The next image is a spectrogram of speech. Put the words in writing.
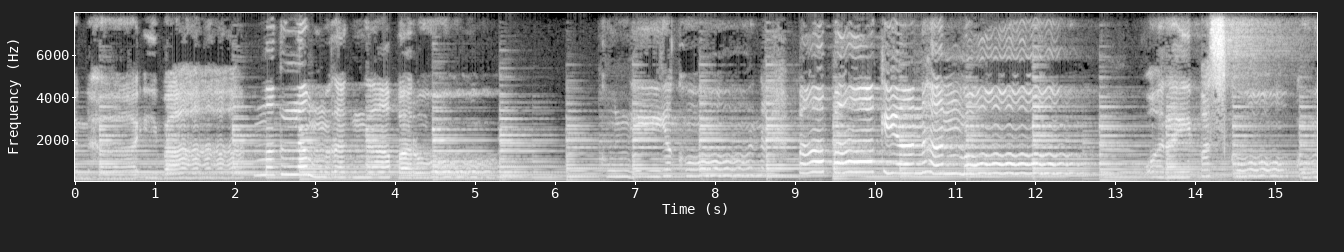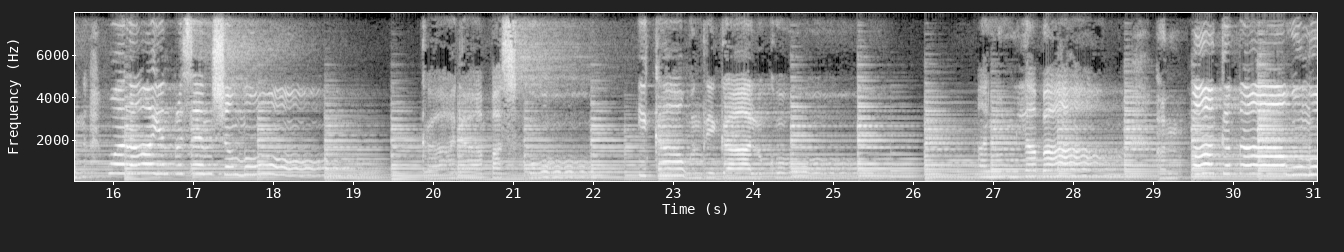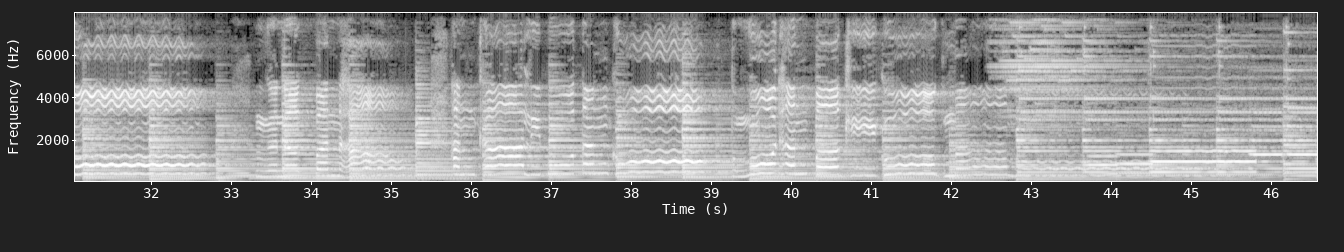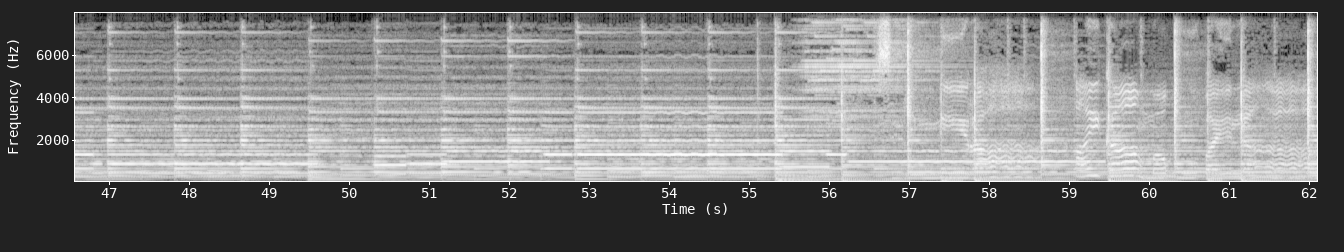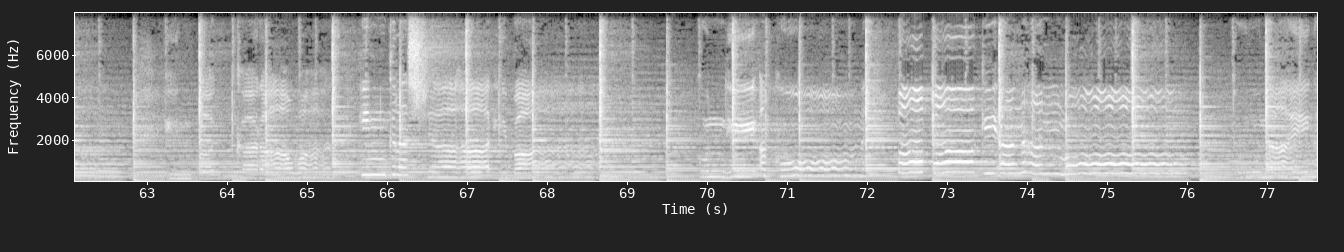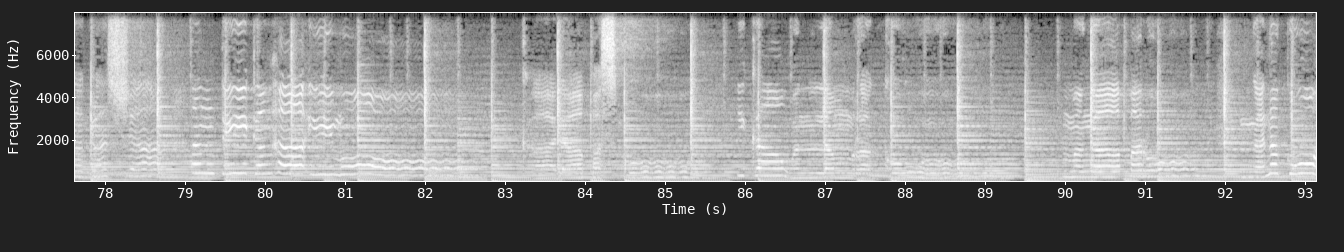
ganha iba maglamrag nga paro. Kung iyakon papakyanhan mo waray pasko kun warayan presensya mo. Kada pasko ikaw ang regalo ko. Anong labas pagkatao mo na siya iba. Kundi akong papakianhan mo. Tunay nga grasya, antikang hai mo. Kada Pasko, ikaw ang lamrag ko. Mga parong nga nakuha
